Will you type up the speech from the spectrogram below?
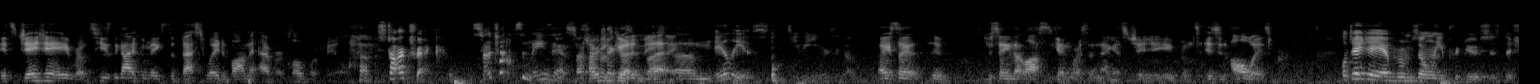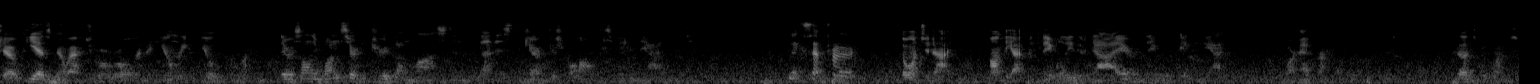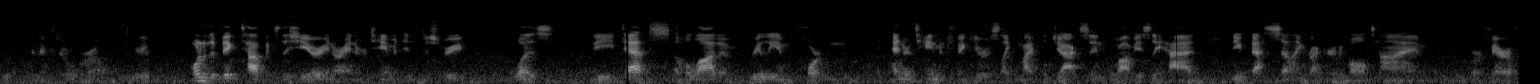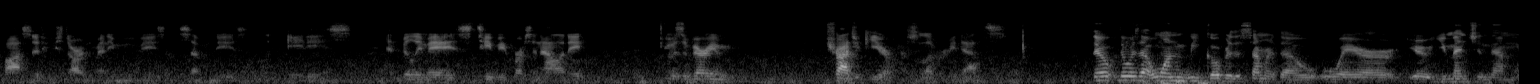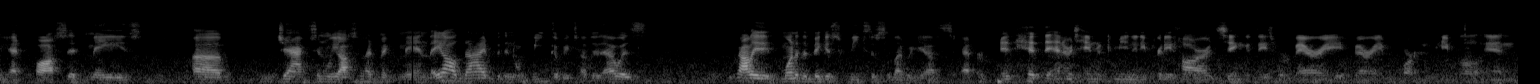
It's J.J. Abrams. He's the guy who makes the best way to vomit ever, Cloverfield. Star Trek, Star Trek was amazing. yeah, Star Star Trek was Trek is good, but amazing. um, Alias, TV years ago. like I said, if you're saying that Lost is getting worse, then I guess J.J. Abrams isn't always perfect. Well, J.J. Abrams only produces the show. He has no actual role in it. He only feels the money. There is only one certain truth on Lost, and that is the characters will always be on the island. Except for The ones who die on the island. They will either die or they will be on the island forever. Okay, let's move on to the next overall. One of the big topics this year in our entertainment industry was the deaths of a lot of really important entertainment figures like Michael Jackson, who obviously had the best selling record of all time, or Farrah Fawcett, who starred in many movies in the 70s and the 80s, and Billy Mays, TV personality. It was a very tragic year for celebrity deaths. There, there was that one week over the summer though where you, you mentioned them. We had Fawcett, Mays, uh, Jackson. We also had McMahon. They all died within a week of each other. That was probably one of the biggest weeks of celebrity deaths ever. it hit the entertainment community pretty hard, seeing that these were very, very important people in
